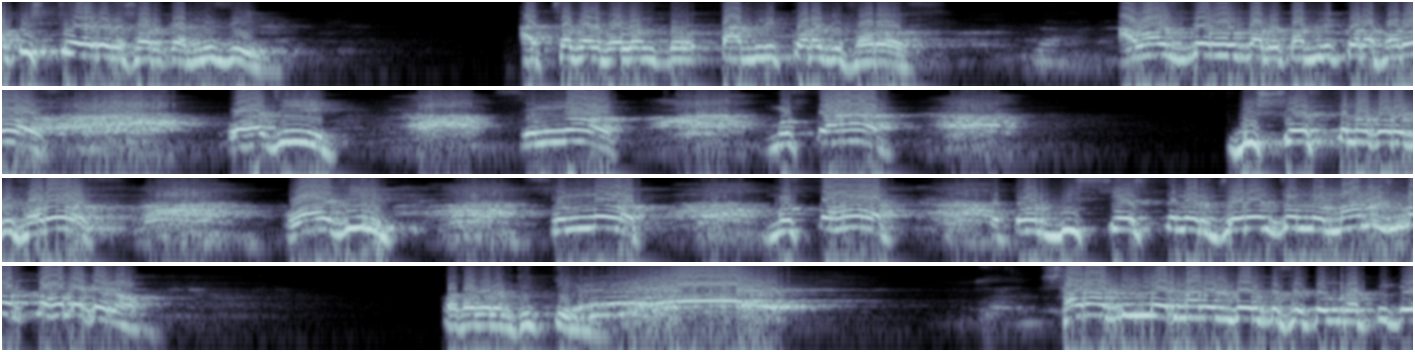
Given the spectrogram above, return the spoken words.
অতিষ্ঠ হয়ে গেছে সরকার, নিজেই। আচ্ছা ভাই, বলেন তো তাবলিক করা কি ফরজ? আওয়াজ দিয়ে বলতে হবে তাবলিক করা ফরজ? ওয়াজিব? সুন্নত? মুস্তাহাব? বিশ্ব ইস্তেমা করা কি ফরজ? ওয়াজিব? সুন্নত? মুস্তাহাব? তা তোমার বিশ্ব ইস্তেমার জোরের জন্য মানুষ মারতে হবে কেন? কথা বলেন ঠিক কি সারা দুনিয়ার মানুষ বলতেছে, তোমরা পিঠে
